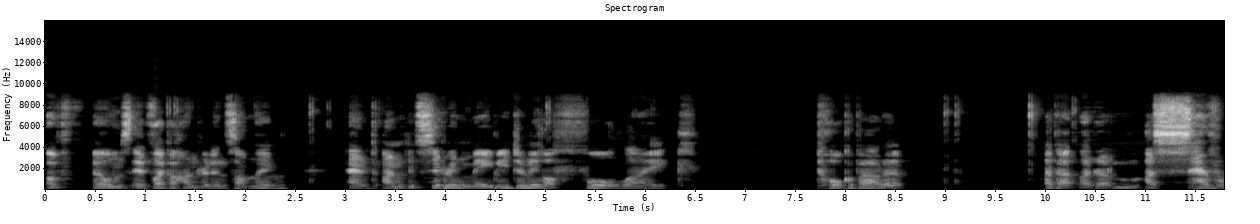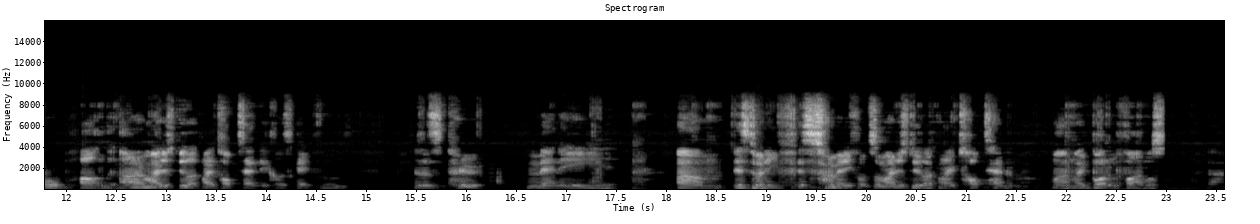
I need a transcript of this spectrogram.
of films. It's like a hundred and something. And I'm considering maybe doing a full like talk about it. Like a like a, a several part. I might just do like my top ten Nicolas Cage films because it's too many um, there's so many, there's so many films. So I might just do like my top ten, my my bottom five or something like that.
